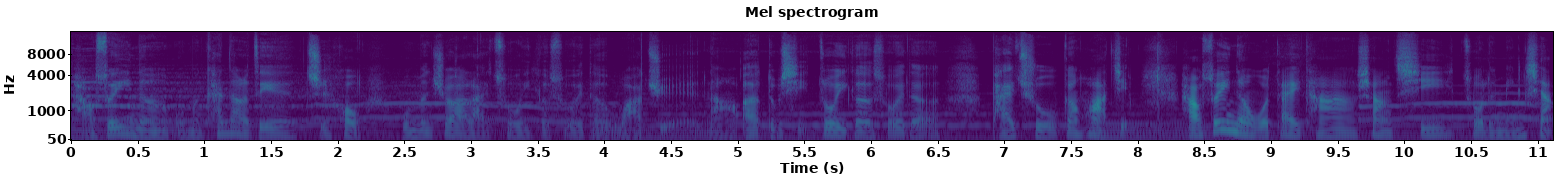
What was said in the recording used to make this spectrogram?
好，所以呢，我们看到了这些之后，我们就要来做一个所谓的挖掘，然后呃，对不起，做一个所谓的排除跟化解。好，所以呢，我带他上期做了冥想，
